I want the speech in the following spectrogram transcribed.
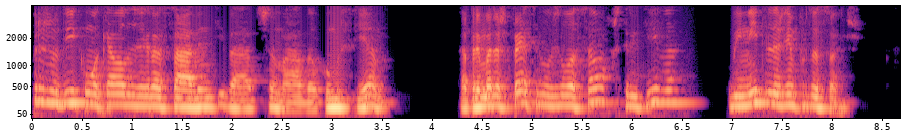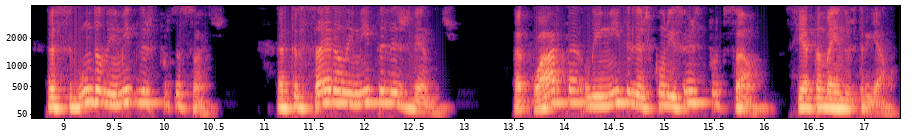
prejudicam aquela desgraçada entidade chamada o comerciante. A primeira espécie de legislação restritiva limita-lhe as importações. A segunda limita-lhe as exportações. A terceira limita-lhe as vendas. A quarta limita-lhe as condições de produção, se é também industrial,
